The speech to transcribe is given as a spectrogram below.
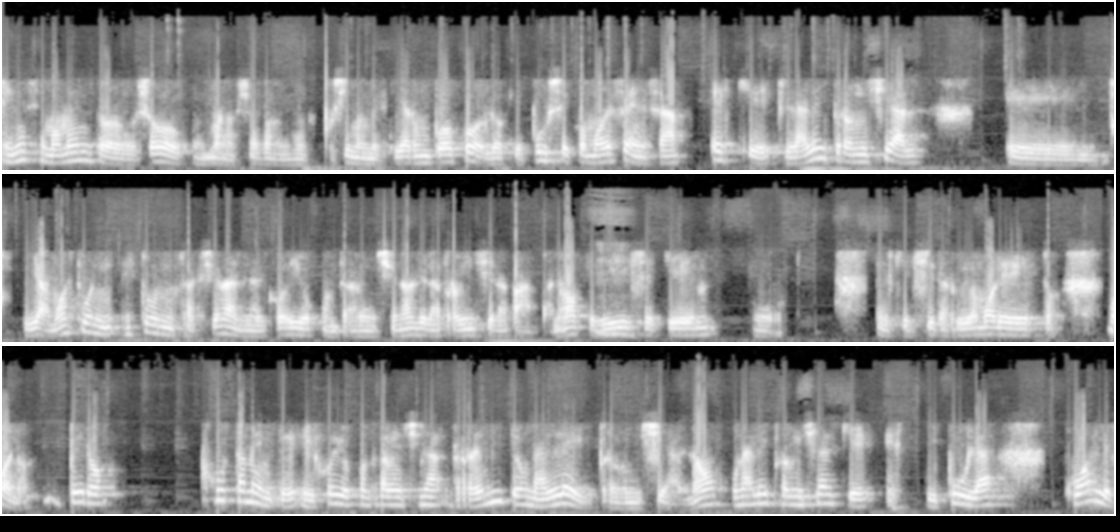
en ese momento, yo, bueno, yo nos pusimos a investigar un poco, lo que puse como defensa es que la ley provincial eh, digamos, esto, esto es una infracción en el Código Contravencional de la provincia de La Pampa, ¿no? Que dice que eh, el que hiciera ruido molesto. Bueno, pero justamente el Código Contravencional remite a una ley provincial, ¿no? Una ley provincial que estipula cuáles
